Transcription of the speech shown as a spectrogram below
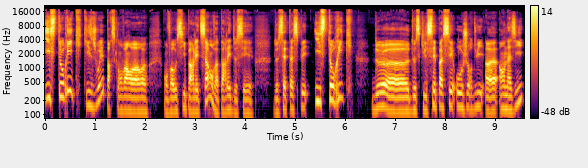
historiques qui se jouaient, parce qu'on va, on va aussi parler de ça, on va parler de, ces, de cet aspect historique de, de ce qu'il s'est passé aujourd'hui en Asie.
